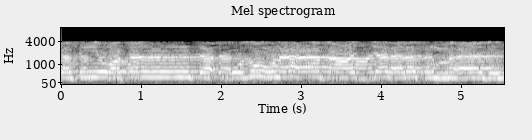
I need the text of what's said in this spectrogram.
كثيرة تأخذونها فعجل لكم هذه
